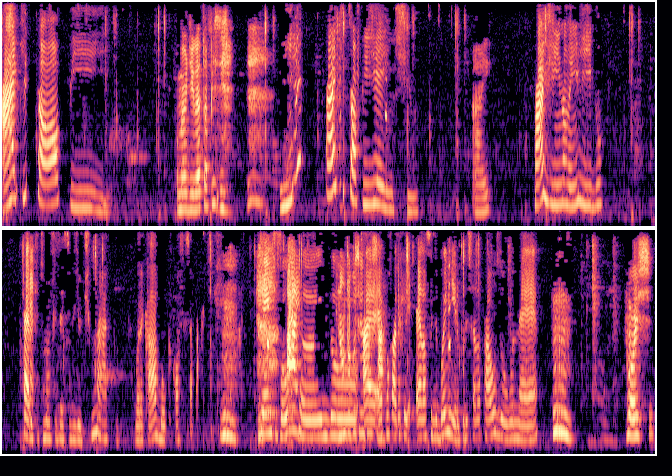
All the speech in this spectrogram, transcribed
Ai, que top! Como eu digo, é topzinho. Ih, Ai, que top, gente. Ai. Imagina, eu nem ligo. Espero que tu não fizesse vídeo, eu te mato. Agora cala a boca, coça essa parte. Gente, voltando. não tô conseguindo Ah, pensar. É por causa que ela foi no banheiro, por isso ela pausou, né? Oxi.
